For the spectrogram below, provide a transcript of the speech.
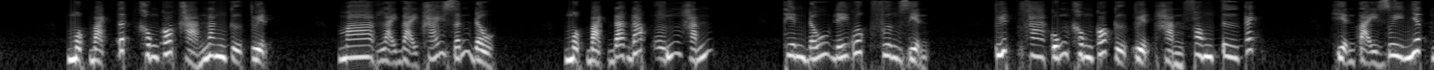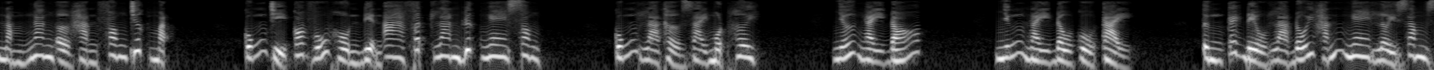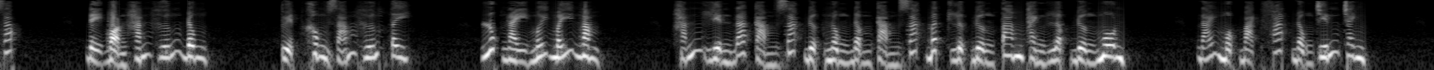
Một bạch tất không có khả năng cử tuyệt. Mà lại đại khái dẫn đầu. Một bạch đã đáp ứng hắn. Thiên đấu đế quốc phương diện. Tuyết pha cũng không có cử tuyệt Hàn Phong tư cách. Hiện tại duy nhất nằm ngang ở Hàn Phong trước mặt. Cũng chỉ có vũ hồn điện A Phất Lan Đức nghe xong. Cũng là thở dài một hơi. Nhớ ngày đó. Những ngày đầu củ cải. Từng cách đều là đối hắn nghe lời răm rắp. Để bọn hắn hướng đông. Tuyệt không dám hướng tây. Lúc này mới mấy năm. Hắn liền đã cảm giác được nồng đậm cảm giác bất lực đường tam thành lập đường môn. Đái một bạch phát động chiến tranh.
